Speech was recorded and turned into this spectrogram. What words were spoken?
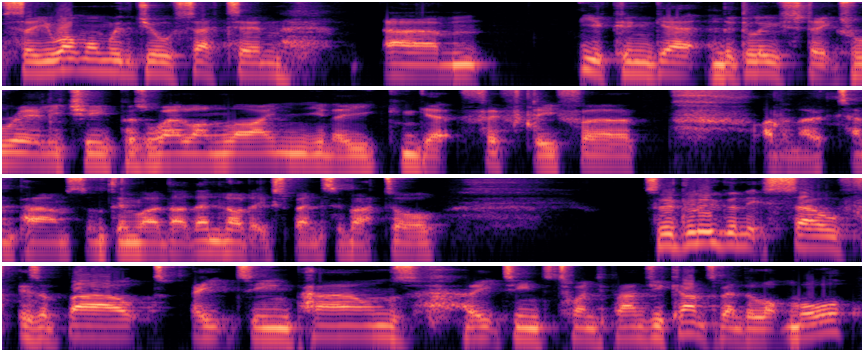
So you want one with dual setting. Um, you can get the glue sticks really cheap as well online. You know, you can get 50 for, I don't know, 10 pounds, something like that. They're not expensive at all. So the glue gun itself is about 18 pounds, 18 to 20 pounds. You can spend a lot more.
